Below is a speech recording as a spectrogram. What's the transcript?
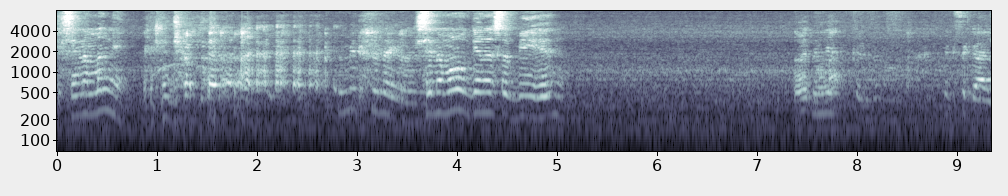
Kasi naman eh. Ko na yun. Kasi naman huwag yan ang sabihin. Bakit mo na? Na. Nagsagala.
